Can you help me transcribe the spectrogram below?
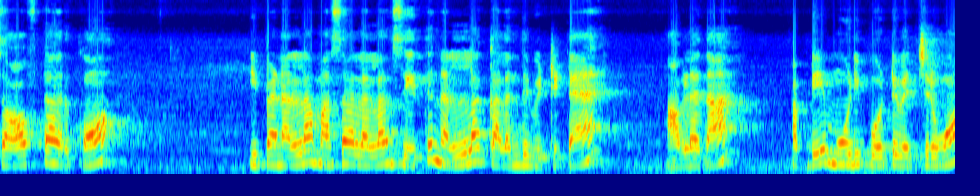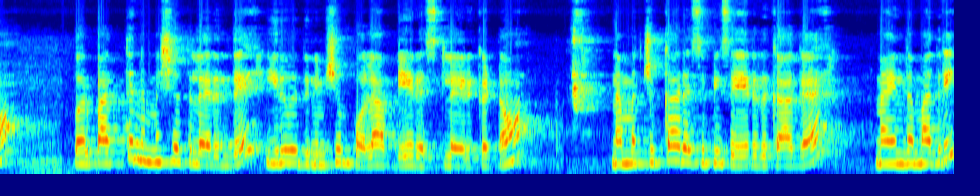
சாஃப்டாக இருக்கும். இப்போ நல்லா மசாலாலாம் சேர்த்து நல்லா கலந்து விட்டுட்டேன். அவ்வளோதான் அப்படியே மூடி போட்டு வச்சுருவோம். ஒரு பத்து நிமிஷத்துலேருந்து இருபது நிமிஷம் போல் அப்படியே ரெஸ்ட்டில் இருக்கட்டும். நம்ம சுக்கா ரெசிபி செய்கிறதுக்காக நான் இந்த மாதிரி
